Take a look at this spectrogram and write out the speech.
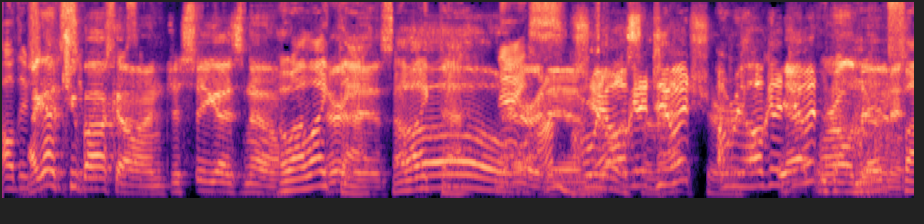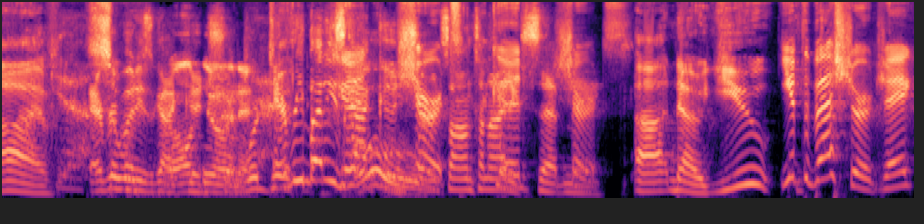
all their I got shirts are Chewbacca exclusive. on, just so you guys know. Oh, I like there that. It is. I like that. Oh, Nice. There it I'm is. Are we all gonna do it? shirt. Are we all gonna Yeah, do it? we're all doing Red it. five. Yeah. Everybody's got We're all good doing shirts. it. Everybody's got good Shirts. shirts on tonight good except me. Uh, no, you. You have the best shirt, Jake.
